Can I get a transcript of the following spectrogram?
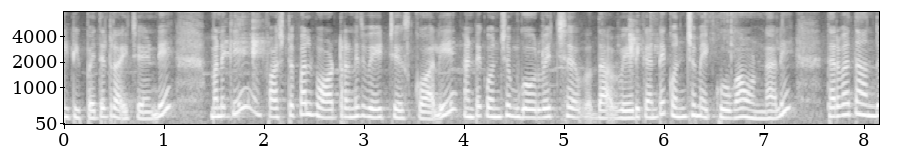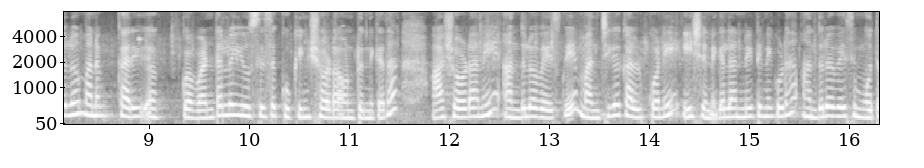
ఈ టిప్ అయితే ట్రై చేయండి. మనకి ఫస్ట్ ఆఫ్ ఆల్ వాటర్ అనేది వెయిట్ చేసుకోవాలి. అంటే కొంచెం గోరువెచ్చ వేడి కంటే కొంచెం ఎక్కువగా ఉండాలి. తర్వాత అందులో మనం కర్రీ వంటల్లో యూస్ చేసే కుకింగ్ సోడా ఉంటుంది కదా ఆ సోడాని అందులో వేసి మంచిగా కలుపుకొని ఈ శనగలన్నిటిని కూడా అందులో వేసి మూత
